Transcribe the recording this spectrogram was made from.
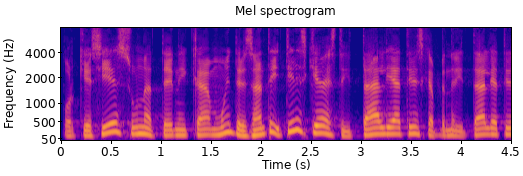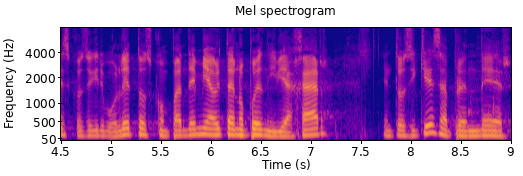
porque sí es una técnica muy interesante y tienes que ir hasta Italia, tienes que aprender Italia, tienes que conseguir boletos. Con pandemia ahorita no puedes ni viajar. Entonces, si quieres aprender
